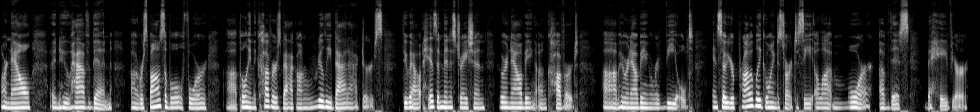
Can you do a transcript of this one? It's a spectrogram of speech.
are now and who have been uh, responsible for uh, pulling the covers back on really bad actors throughout his administration who are now being uncovered um, who are now being revealed. And so you're probably going to start to see a lot more of this behavior.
